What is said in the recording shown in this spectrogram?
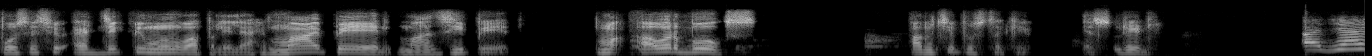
पोसेसिव्ह ऍडजेक्टिव्ह म्हणून वापरलेले आहे. माय पेन माझी पेन आवर बुक्स आमची पुस्तके. Yes read Ajay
